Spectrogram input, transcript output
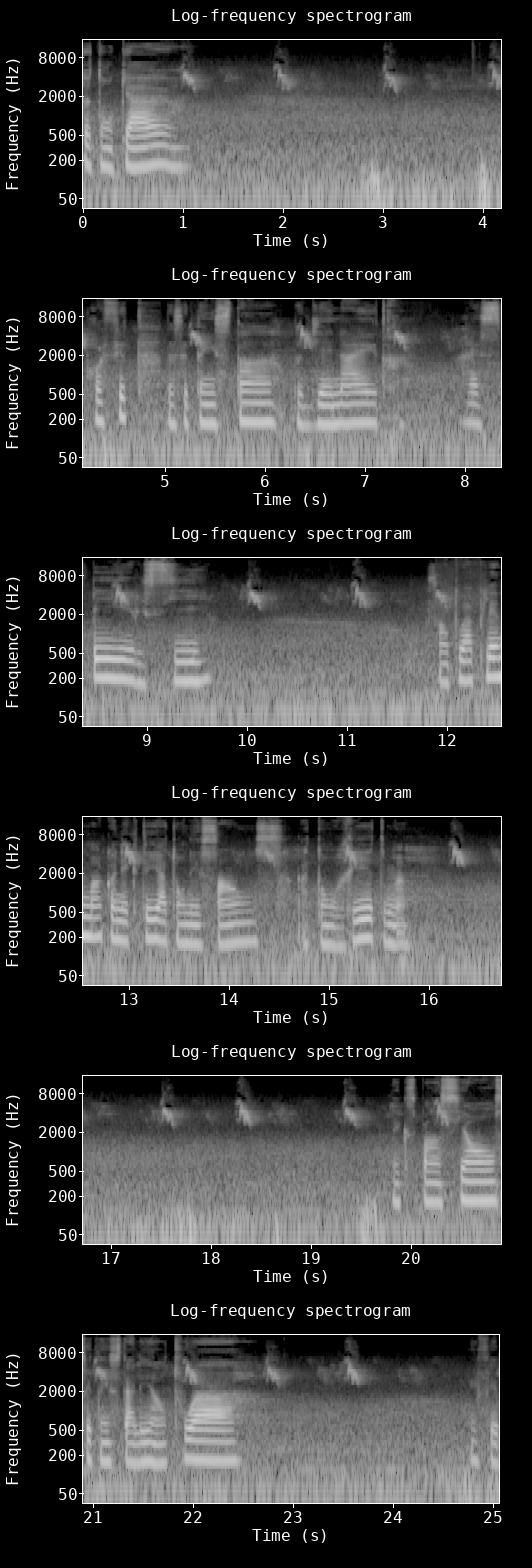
de ton cœur, profite de cet instant de bien-être. Respire ici. Sens-toi pleinement connecté à ton essence, à ton rythme, L'expansion s'est installée en toi et fait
